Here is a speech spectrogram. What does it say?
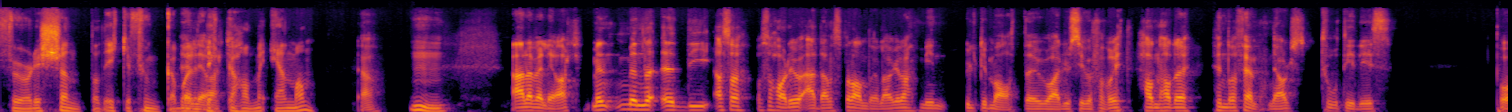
før de skjønte at det ikke funka bare å dekke han med én mann. Ja. Mm. Ja, det er veldig rart. Men, men eh, de Altså, og så har du jo Adams på det andre laget, da. Min ultimate wide receiver-favoritt. Han hadde 115 yards, to TDs på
